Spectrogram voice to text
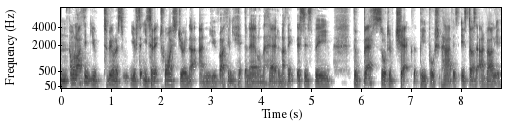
Mm. Well, I think you, to be honest, you've you said it twice during that, and you've I think you hit the nail on the head. And I think this is the the best sort of check that people should have is, is does it add value?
